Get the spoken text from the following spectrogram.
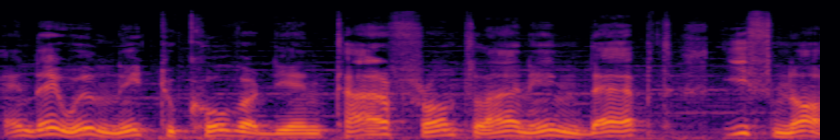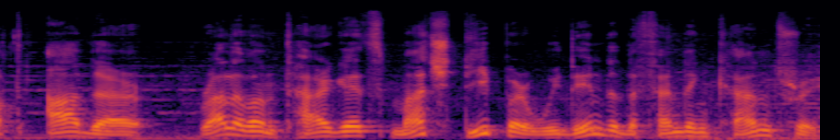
and they will need to cover the entire front line in depth, if not other relevant targets much deeper within the defending country.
